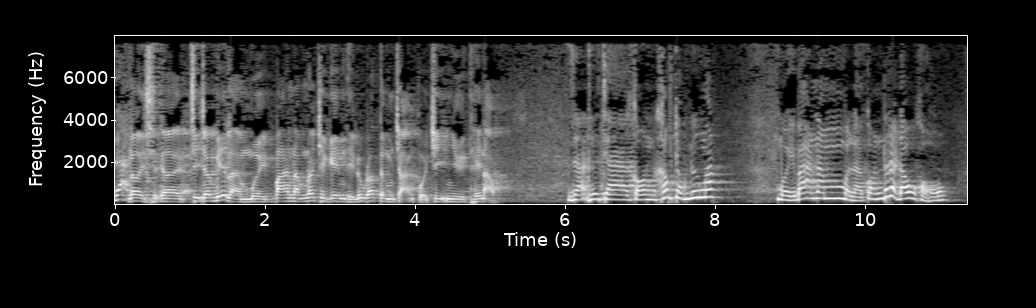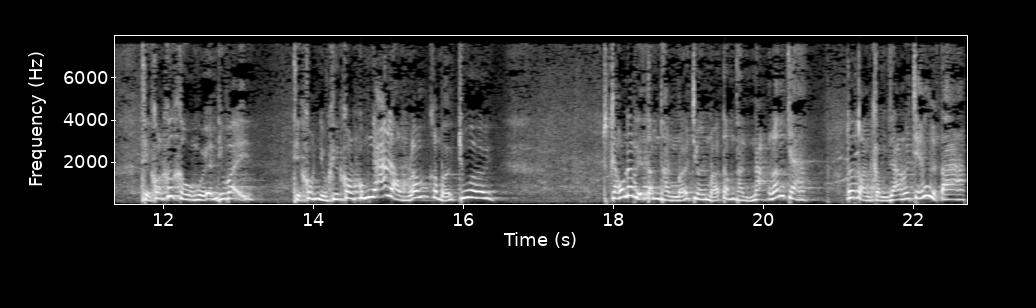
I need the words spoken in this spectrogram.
Dạ. rồi ờ, chị cho biết là 13 năm nói chơi game thì lúc đó tâm trạng của chị như thế nào? Dạ thưa cha con khóc trong nước mắt. 13 năm mà là con rất là đau khổ. Thì con cứ cầu nguyện như vậy thì con nhiều khi con cũng ngã lòng lắm. Con bảo, chúa ơi, cháu nó bị tâm thần mở chơi mở tâm thần nặng lắm cha. Nó toàn cầm dao nó chém người ta.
